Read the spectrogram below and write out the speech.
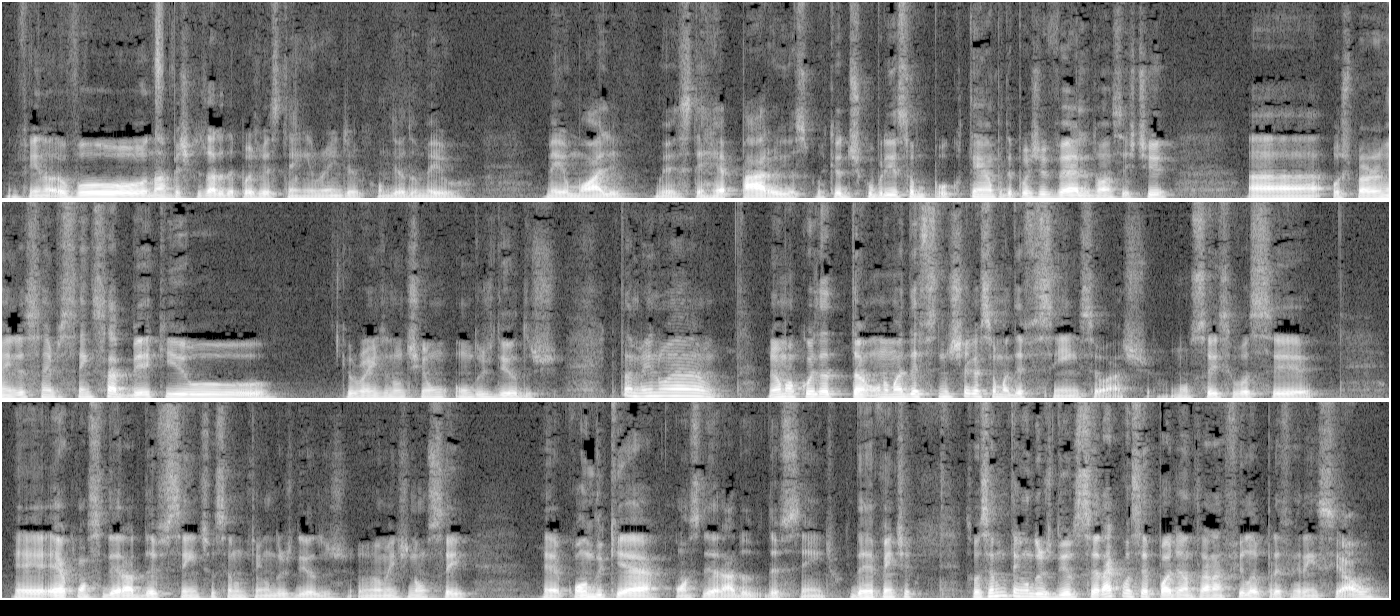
Enfim, eu vou dar uma pesquisada depois ver se tem Ranger com o dedo meio, meio mole, ver se tem reparo isso, porque eu descobri isso há um pouco tempo, depois de velho, então assisti uh, os Power Rangers sempre sem saber que o, que o Ranger não tinha um, um dos dedos. Que também não é, não é uma coisa tão. É não chega a ser uma deficiência, eu acho. Não sei se você é, é considerado deficiente se você não tem um dos dedos. Eu realmente não sei. é, quando que é considerado deficiente. Porque, de repente, se você não tem um dos dedos, será que você pode entrar na fila preferencial?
